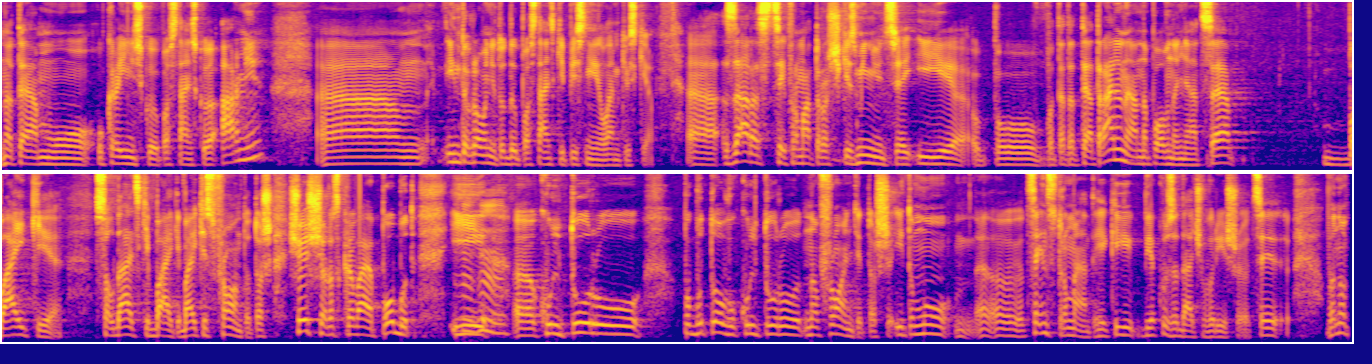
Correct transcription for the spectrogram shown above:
на тему української повстанської армії. Е, інтегровані туди повстанські пісні лемківські. Е, зараз цей формат трошечки змінюється, і по, от це театральне наповнення це байки, солдатські байки, байки з фронту. Тож щось, що розкриває побут і е, культуру. Побутову культуру на фронті. Тож і тому е, е, це інструмент, який яку задачу вирішує. Це воно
